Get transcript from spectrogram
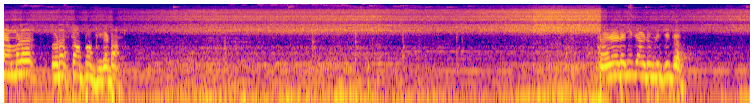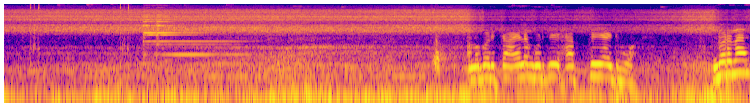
അങ്ങനെ നമ്മൾ ഇവിടെ സ്റ്റോപ്പ് ആക്കി കേട്ടോ. സൈഡെങ്കിൽ ചവിട്ടി പിടിച്ചിട്ട്. നമുക്കൊരു ചായലം കുടിച്ച് ഹാപ്പി ആയിട്ട് പോവാം. എന്താ പറയുന്നത്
